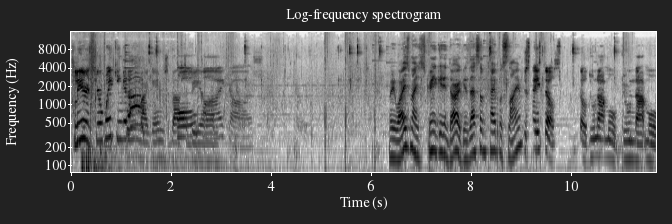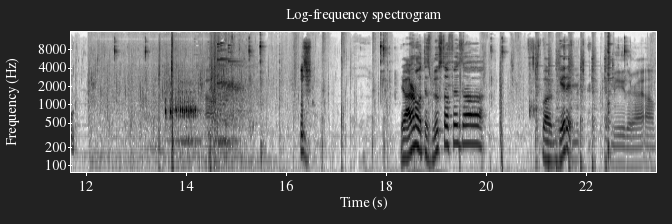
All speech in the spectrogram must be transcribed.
Clears, you're waking it up. My game's about oh to be on. Oh my gosh. Wait, why is my screen getting dark? Is that some type of slime? Just stay still. Still. Do not move. Do not move. Yo, I don't know what this blue stuff is, uh. Well, get it. me either. I, um,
